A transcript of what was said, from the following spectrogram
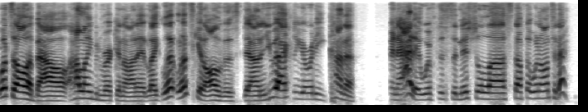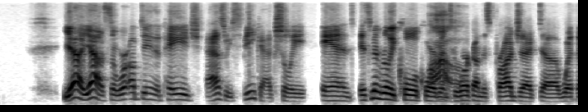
what's it all about? How long you been working on it? Like, let, let's get all of this down. You actually already kind of been at it with this initial uh, stuff that went on today. Yeah, yeah. So we're updating the page as we speak, actually, and it's been really cool, Corbin, Wow. to work on this project uh, with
